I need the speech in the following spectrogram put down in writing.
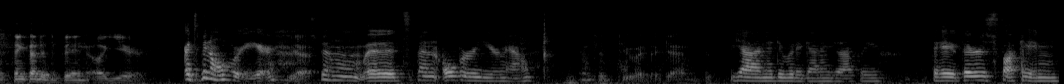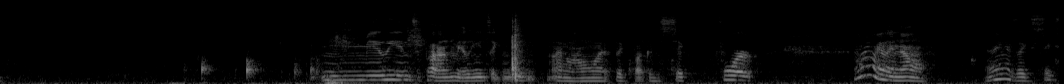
I think that it's been a year, It's been over a year. Yeah. It's been it's been over a year now. and to do it again. Yeah, and to do it again exactly. They there's fucking millions upon millions. Like I don't know what, like fucking six, four. I don't really know. I think it's like six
